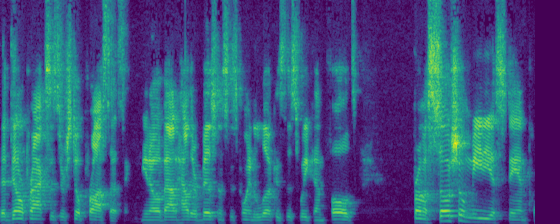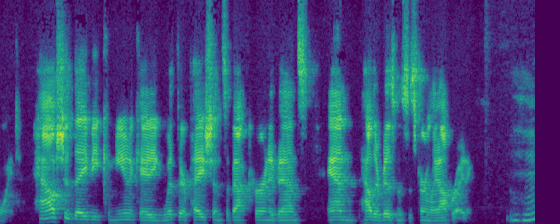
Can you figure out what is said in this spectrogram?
that dental practices are still processing, you know, about how their business is going to look as this week unfolds. From a social media standpoint, how should they be communicating with their patients about current events and how their business is currently operating? Mm-hmm.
